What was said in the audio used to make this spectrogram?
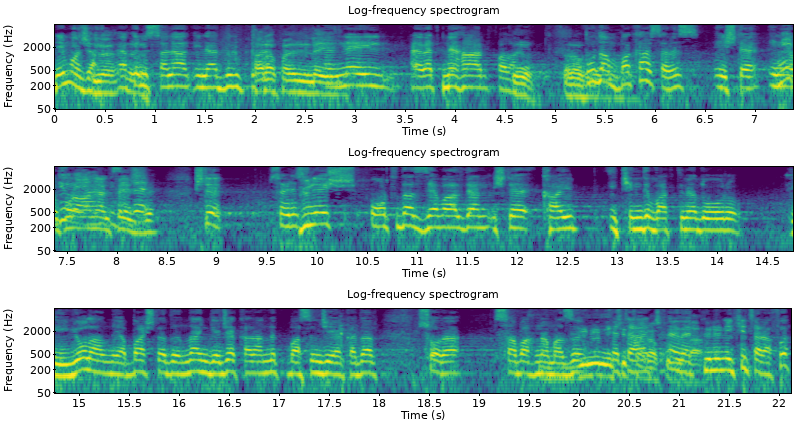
değil mi hocam? Evet, Yakın evet. salat ila duluk Tarafel leyl. Neyl evet nehar falan. Evet, Buradan bakarsanız işte inne Kur'an yani el de? fecri. İşte Söylesin. güneş ortada zevalden işte kayıp ikindi vaktine doğru e, yol almaya başladığından gece karanlık basıncaya kadar sonra sabah namazı Günün iki tarafında. evet günün iki tarafı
